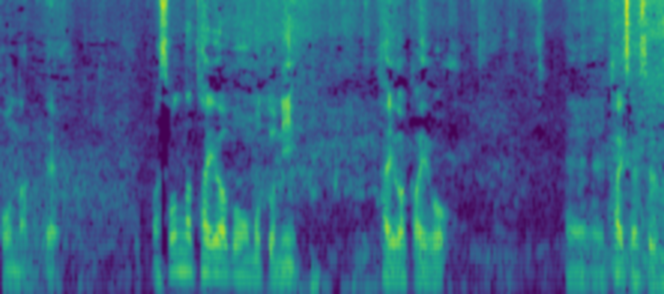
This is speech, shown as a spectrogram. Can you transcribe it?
本なので、まあ、そんな対話本をもとに、対話会を、えー、開催すると。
